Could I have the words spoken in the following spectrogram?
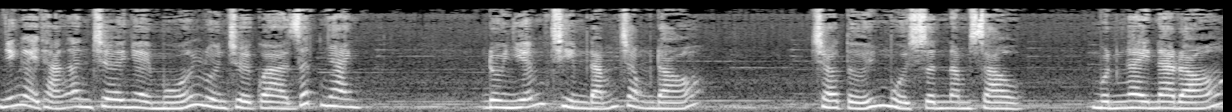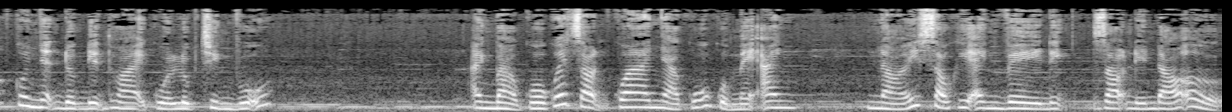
Những ngày tháng ăn chơi nhảy múa luôn trôi qua rất nhanh. Đồ nhiễm chìm đắm trong đó. Cho tới mùa xuân năm sau, một ngày nào đó cô nhận được điện thoại của Lục Trình Vũ. Anh bảo cô quét dọn qua nhà cũ của mẹ anh Nói sau khi anh về định dọn đến đó ở.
